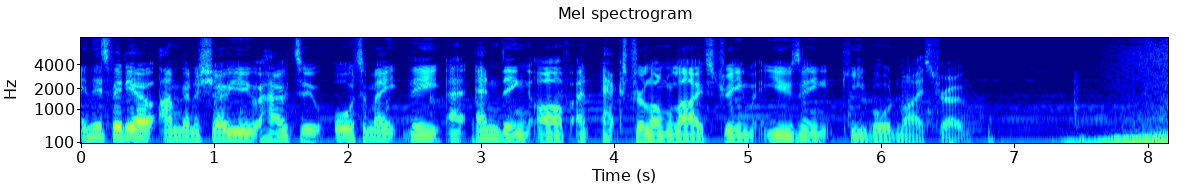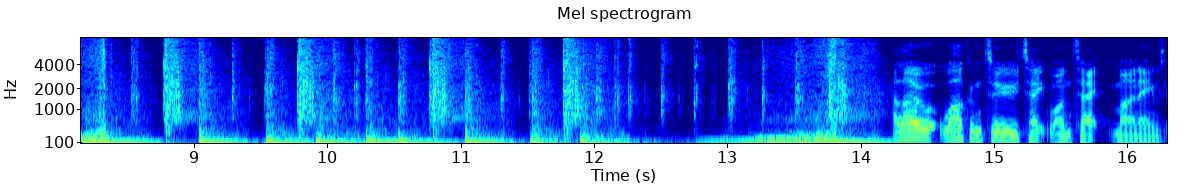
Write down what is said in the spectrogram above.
In this video, I'm going to show you how to automate the uh, ending of an extra long live stream using Keyboard Maestro. Hello, welcome to Take One Tech. My name's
